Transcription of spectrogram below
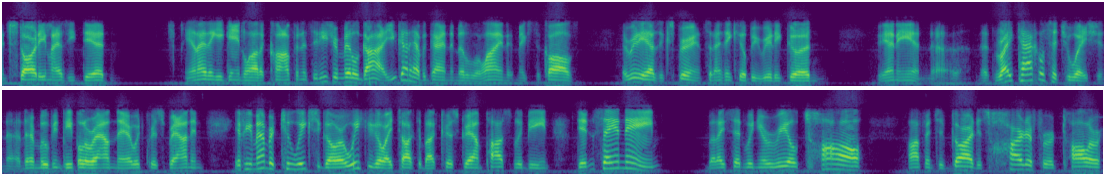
and starting as he did. And I think he gained a lot of confidence. And he's your middle guy. You got to have a guy in the middle of the line that makes the calls. That really has experience, and I think he'll be really good. Vienny and uh, that right tackle situation. Uh, they're moving people around there with Chris Brown. And if you remember, two weeks ago or a week ago, I talked about Chris Brown possibly being didn't say a name, but I said when you're a real tall offensive guard, it's harder for a taller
